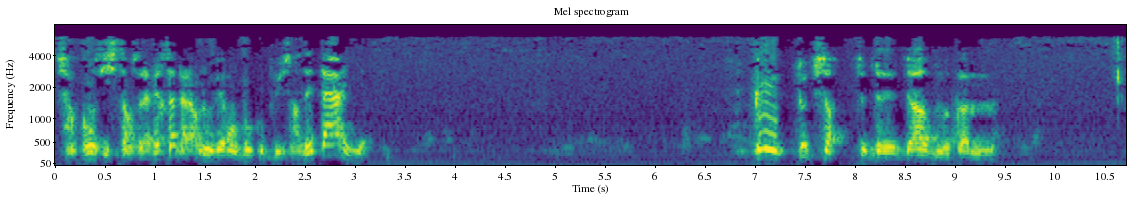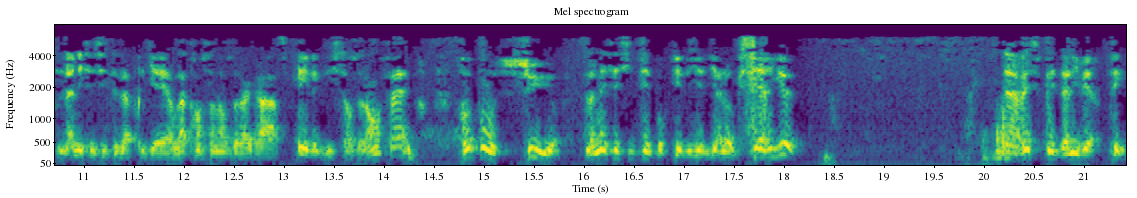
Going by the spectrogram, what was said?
sans consistance de la personne, alors nous verrons beaucoup plus en détail que toutes sortes de dogmes comme la nécessité de la prière, la transcendance de la grâce et l'existence de l'enfer reposent sur la nécessité pour qu'il y ait dialogue sérieux d'un respect de la liberté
